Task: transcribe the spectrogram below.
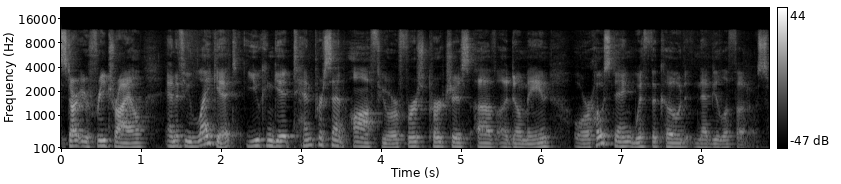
start your free trial. And if you like it, you can get 10% off your first purchase of a domain or hosting with the code Nebula Photos.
